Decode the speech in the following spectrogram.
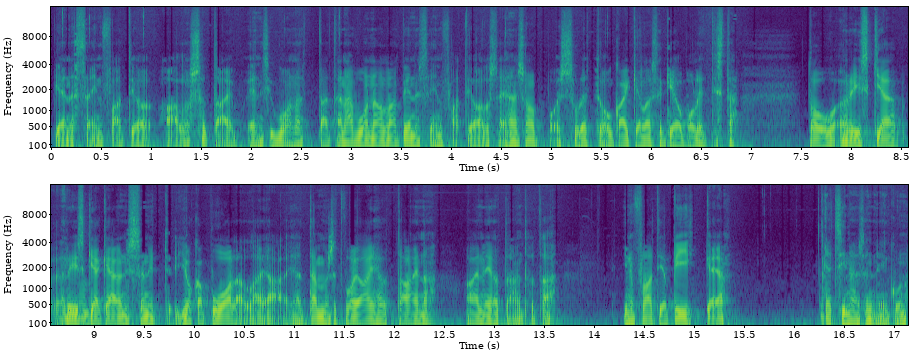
pienessä inflaatioaallossa tai ensi vuonna tai tänä vuonna ollaan pienessä inflaatioaallossa. Eihän se ole poissuljettu. On kaikenlaista geopoliittista touhu, riskiä, riskiä käynnissä nyt joka puolella ja, ja tämmöiset voi aiheuttaa aina, aina jotain tota, inflaatiopiikkejä. Et sinänsä niin kuin,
